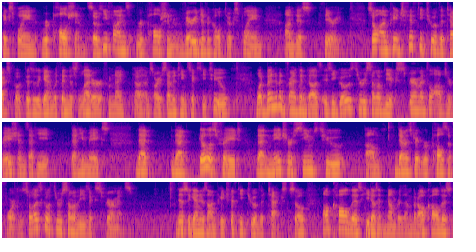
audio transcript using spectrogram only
explain repulsion. So he finds repulsion very difficult to explain on this theory. So on page 52 of the textbook, this is again within this letter from, uh, I'm sorry, 1762, what Benjamin Franklin does is he goes through some of the experimental observations that he that he makes that that illustrate that nature seems to um, demonstrate repulsive forces. So let's go through some of these experiments. This again is on page 52 of the text. So I'll call this, he doesn't number them, but I'll call this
